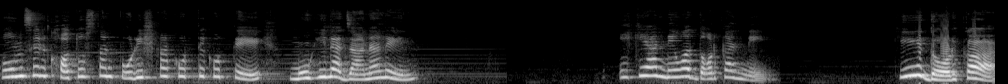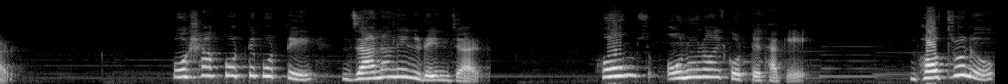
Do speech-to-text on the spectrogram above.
হোমসের ক্ষতস্থান পরিষ্কার করতে করতে মহিলা জানালেন একে আর নেওয়ার দরকার নেই। কি দরকার? পোশাক পরতে পরতে জানালেন রেঞ্জার। হোমস অনুনয় করতে থাকে। ভদ্রলোক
